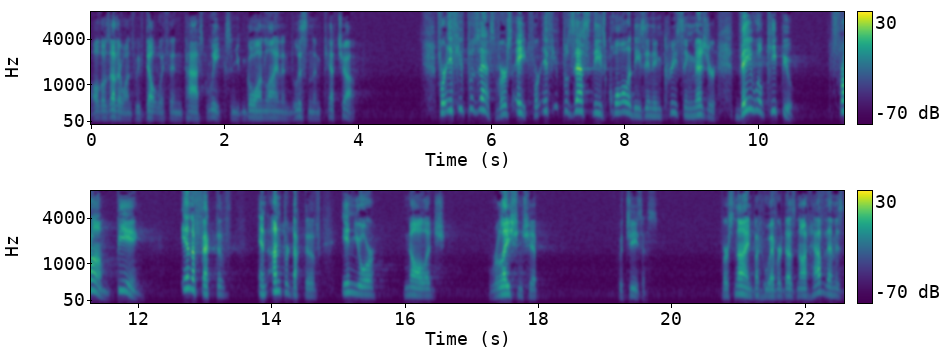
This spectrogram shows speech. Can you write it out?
All those other ones we've dealt with in past weeks, and you can go online and listen and catch up. For if you possess, verse 8, for if you possess these qualities in increasing measure, they will keep you from being ineffective and unproductive in your knowledge relationship with Jesus. Verse 9, but whoever does not have them is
